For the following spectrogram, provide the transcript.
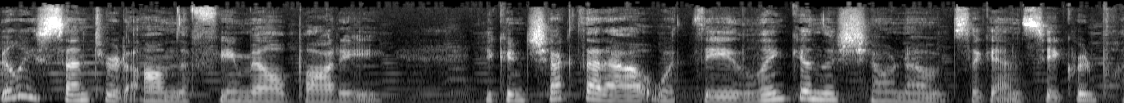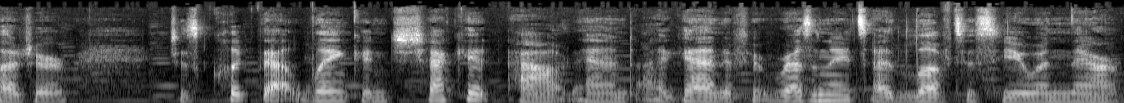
really centered on the female body. You can check that out with the link in the show notes. Again, Sacred Pleasure. Just click that link and check it out. And again, if it resonates, I'd love to see you in there.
